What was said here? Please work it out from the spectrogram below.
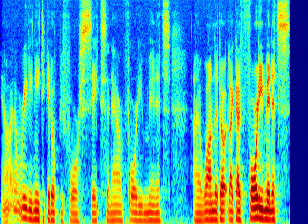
You know, I don't really need to get up before six, an hour and forty minutes. And I wandered out like I had forty minutes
